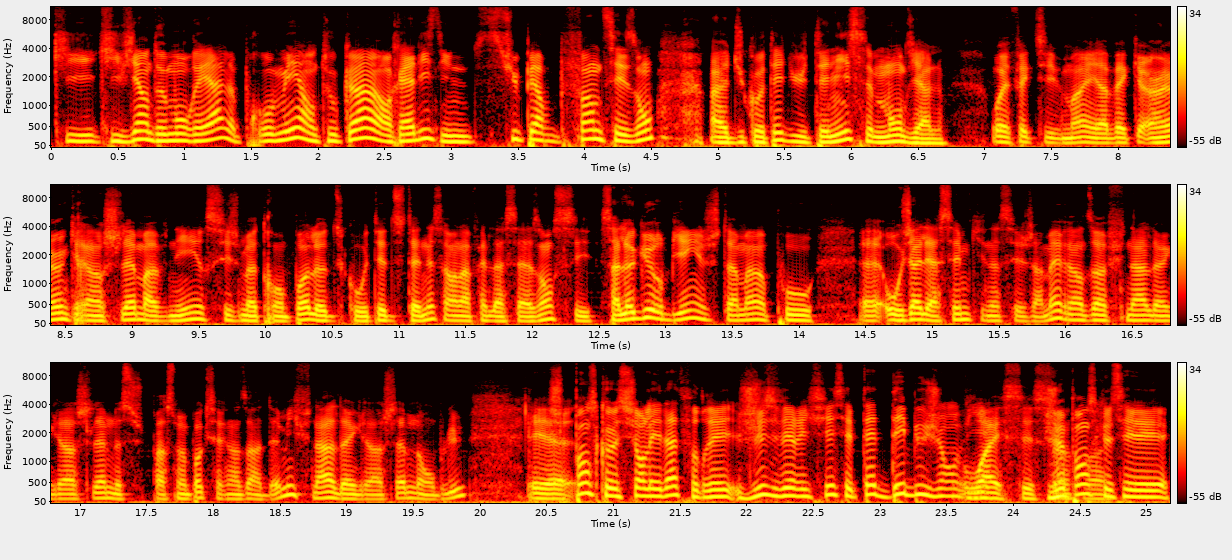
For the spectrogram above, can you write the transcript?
qui, qui vient de Montréal promet, en tout cas, réalise une superbe fin de saison euh, du côté du tennis mondial. Oui, effectivement. Et avec un, grand chelem à venir, si je ne me trompe pas, là, du côté du tennis avant la fin de la saison, ça l'augure bien justement pour euh, Oja Aliassim qui ne s'est jamais rendu en finale d'un grand chelem. Je pense même pas que c'est rendu en demi-finale d'un grand chelem non plus. Et, Je euh, pense que sur les dates, faudrait juste vérifier. C'est peut-être début janvier. ouais, c'est ça. Je pense ouais. que c'est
